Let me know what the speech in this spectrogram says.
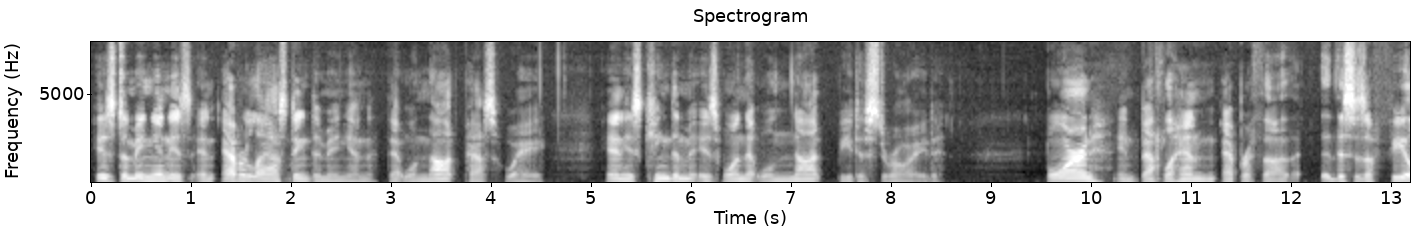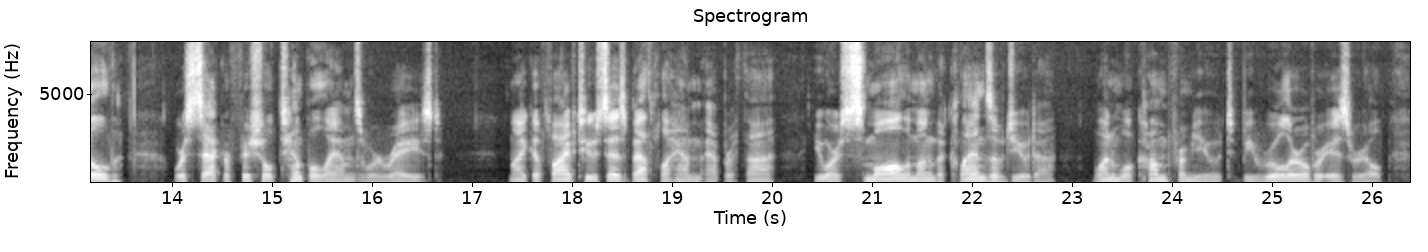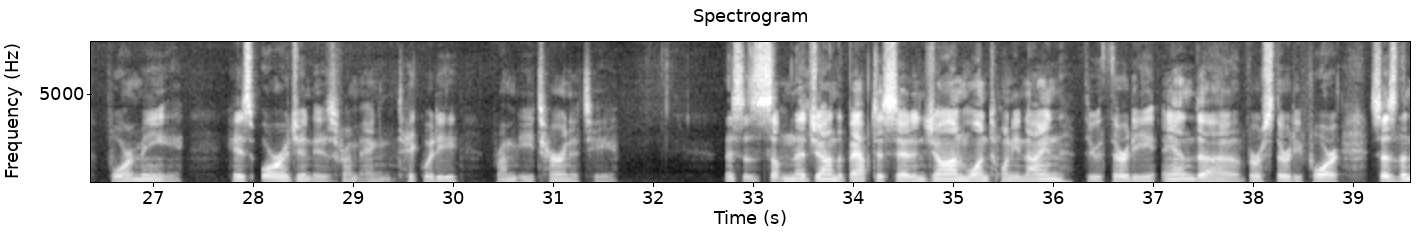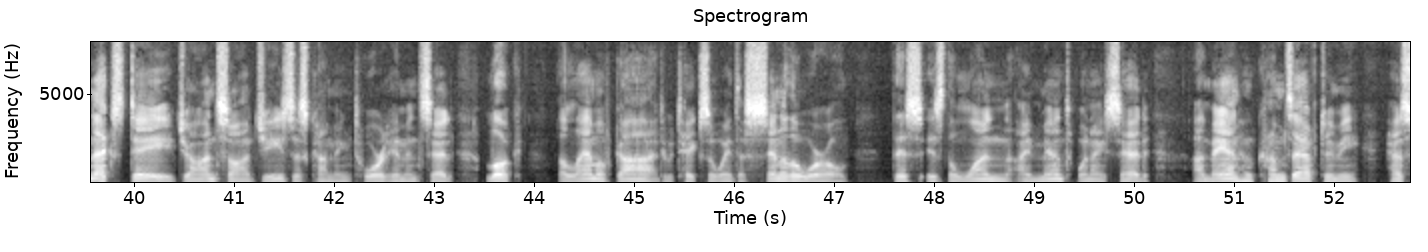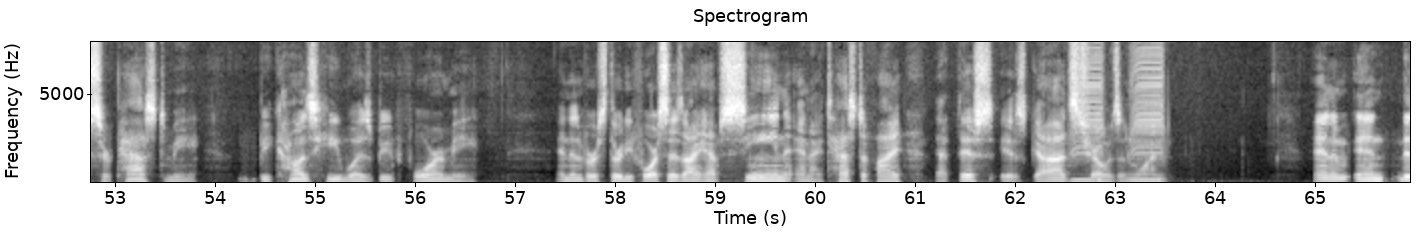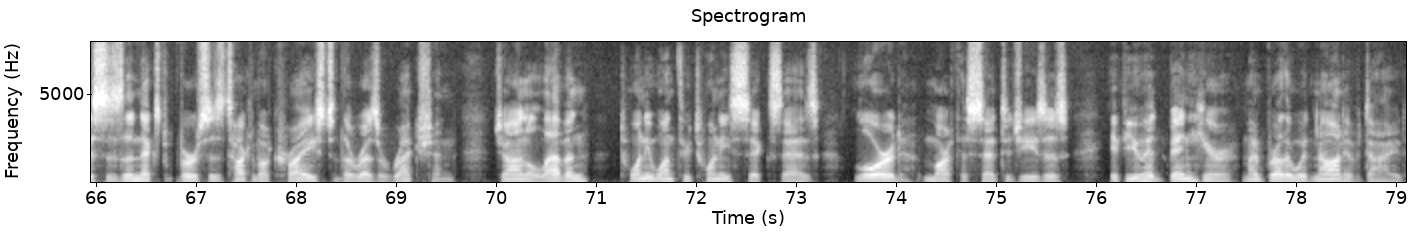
His dominion is an everlasting dominion that will not pass away, and his kingdom is one that will not be destroyed. Born in Bethlehem Ephrathah, this is a field where sacrificial temple lambs were raised. Micah 5 2 says, Bethlehem Ephrathah, you are small among the clans of Judah one will come from you to be ruler over Israel for me. His origin is from antiquity, from eternity. This is something that John the Baptist said in John 1:29 through 30 and uh, verse 34 says the next day John saw Jesus coming toward him and said, "Look, the Lamb of God who takes away the sin of the world. This is the one I meant when I said, a man who comes after me has surpassed me because he was before me. And then verse 34 says, I have seen and I testify that this is God's chosen one. And, and this is the next verse is talking about Christ, the resurrection. John 11, 21 through 26 says, Lord, Martha said to Jesus, if you had been here, my brother would not have died.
